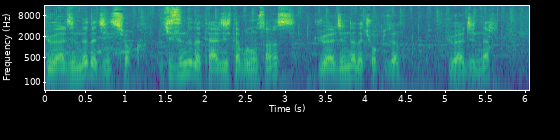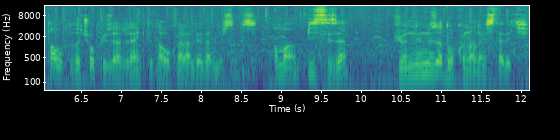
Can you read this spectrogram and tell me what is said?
Güvercinde de cins çok. İkisinde de tercihte bulunsanız güvercinde de çok güzel güvercinler. Tavukta da çok güzel renkli tavuklar elde edebilirsiniz. Ama biz size gönlünüze dokunanı istedik.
